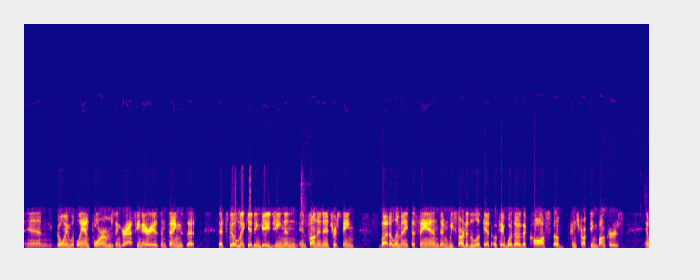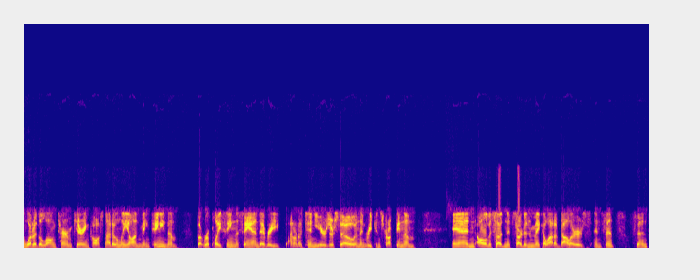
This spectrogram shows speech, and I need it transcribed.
and going with landforms and grassing areas and things that, that still make it engaging and, and fun and interesting? but eliminate the sand. And we started to look at, okay, what are the costs of constructing bunkers and what are the long-term carrying costs, not only on maintaining them, but replacing the sand every, I don't know, 10 years or so and then reconstructing them. And all of a sudden it started to make a lot of dollars and cents sense.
